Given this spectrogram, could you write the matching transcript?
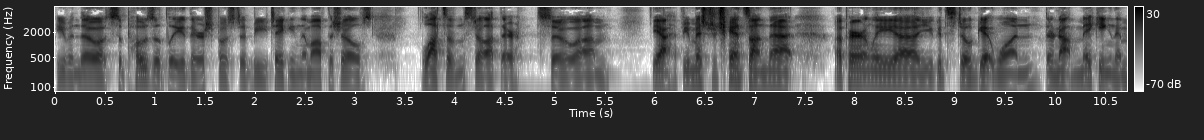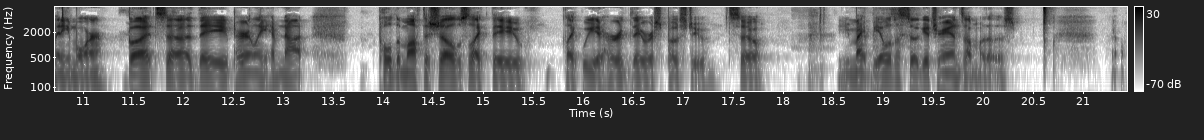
Even though supposedly they're supposed to be taking them off the shelves, lots of them still out there. So um, yeah, if you missed your chance on that, apparently uh, you could still get one. They're not making them anymore, but uh, they apparently have not pulled them off the shelves like they like we had heard they were supposed to. So you might be able to still get your hands on one of those. So.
